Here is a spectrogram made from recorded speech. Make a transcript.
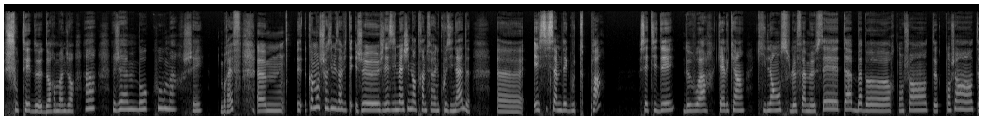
shootée de d'hormones genre ah j'aime beaucoup marcher. Bref, euh, comment je choisis mes invités? Je, je les imagine en train de faire une cousinade. Euh, et si ça me dégoûte pas, cette idée de voir quelqu'un qui lance le fameux c'est à bâbord qu'on chante, qu'on chante,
